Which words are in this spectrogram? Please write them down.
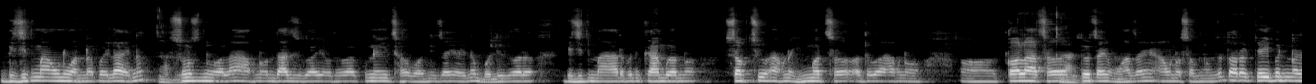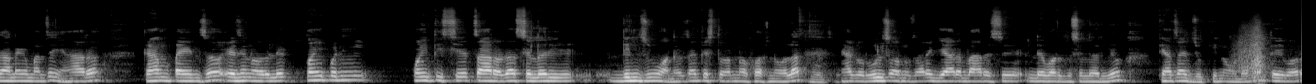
भिजिटमा आउनुभन्दा पहिला होइन सोच्नु होला आफ्नो दाजुभाइ अथवा कुनै छ भने चाहिँ होइन भोलि गएर भिजिटमा आएर पनि काम गर्न सक्छु। आफ्नो हिम्मत छ अथवा आफ्नो कला छ त्यो चाहिँ उहाँ चाहिँ आउन सक्नुहुन्छ। तर केही पनि नजानेको मान्छे यहाँ आएर काम पाइन्छ। एजेन्टहरूले कहीँ पनि पैँतिस सय चार हजार सेलरी दिन्छु भनेर चाहिँ त्यस्तो नफस्नु होला। यहाँको रुल्स अनुसार एघार बाह्र सय लेबरको सेलरी हो। त्यहाँ चाहिँ झुक्किनु हुँदैन। त्यही भएर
